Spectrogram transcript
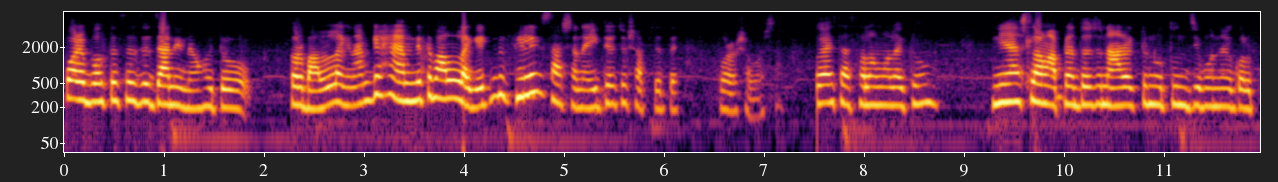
পরে বলতেছে যে, জানি না, হয়তো তোর ভালো লাগে না? আমাকে হ্যাঁ এমনিতে ভালো লাগে, কিন্তু ফিলিংস আসে না এইটা হচ্ছে সবচেয়ে বড় সমস্যা। গাইস আসসালামু আলাইকুম। নিয়ে আসলাম আপনাদের জন্য আরও একটা নতুন জীবনের গল্প।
